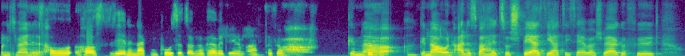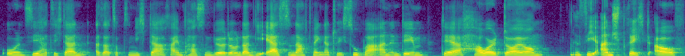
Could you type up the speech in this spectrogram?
Und ich meine. Das Haus dir in den Nacken pustet so ungefähr mit jedem Atemzug. So. Genau, genau. Und alles war halt so schwer. Sie hat sich selber schwer gefühlt. Und sie hat sich dann, also als ob sie nicht da reinpassen würde. Und dann die erste Nacht fängt natürlich super an, indem der Howard Doyle sie anspricht auf,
